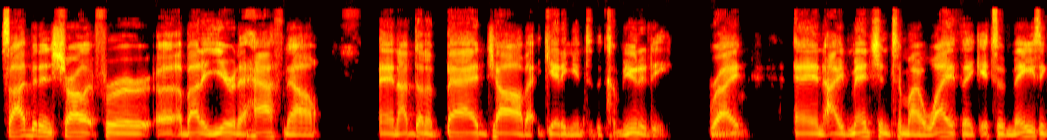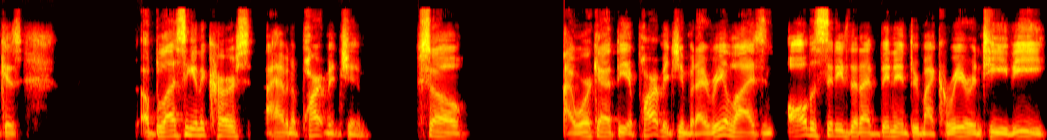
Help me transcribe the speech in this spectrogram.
so I've been in Charlotte for uh, about a year and a half now, and I've done a bad job at getting into the community, right? Mm-hmm. And I mentioned to my wife, like, it's amazing because a blessing and a curse, I have an apartment gym. So I work at the apartment gym, but I realized in all the cities that I've been in through my career in TV,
